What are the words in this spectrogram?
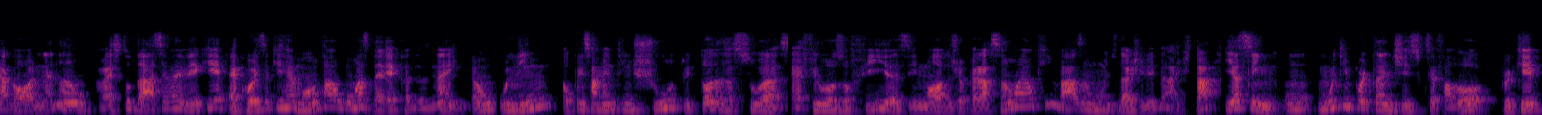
agora, né? Não, vai estudar, você vai ver que é coisa que remonta a algumas décadas, né? Então, o Lean, o pensamento enxuto e todas as suas é, filosofias e modos de operação é o que embasa muito da agilidade, tá? E assim, um, muito importante isso que você falou, porque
